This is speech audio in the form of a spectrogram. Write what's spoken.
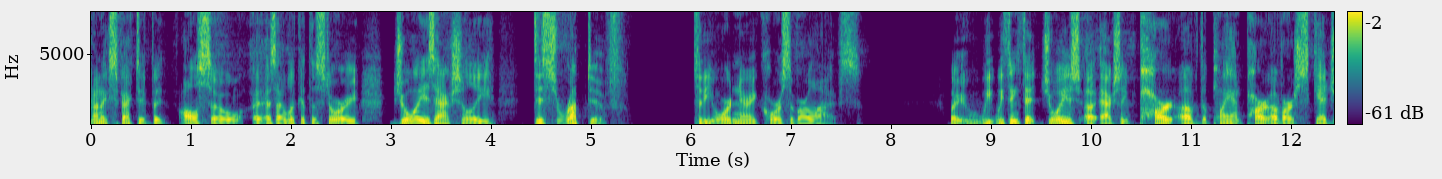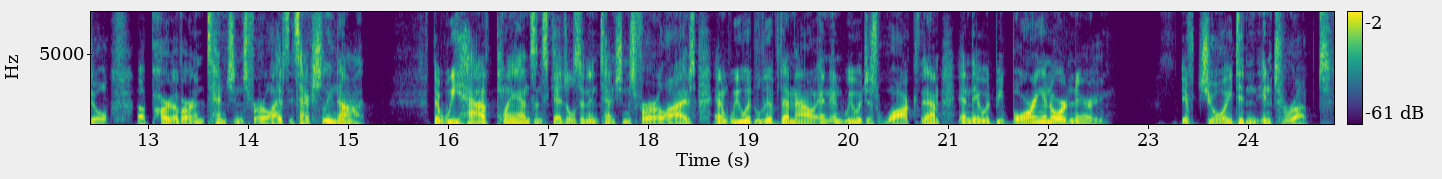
unexpected, but also, as I look at the story, joy is actually disruptive to the ordinary course of our lives. Like we, we think that joy is uh, actually part of the plan, part of our schedule, a part of our intentions for our lives. It's actually not that we have plans and schedules and intentions for our lives, and we would live them out and, and we would just walk them, and they would be boring and ordinary if joy didn't interrupt.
